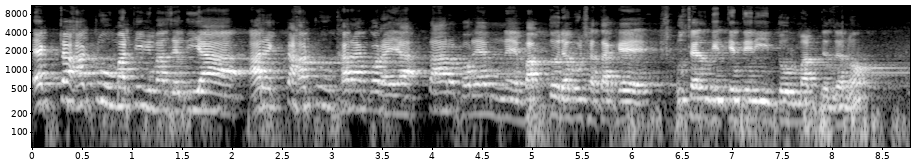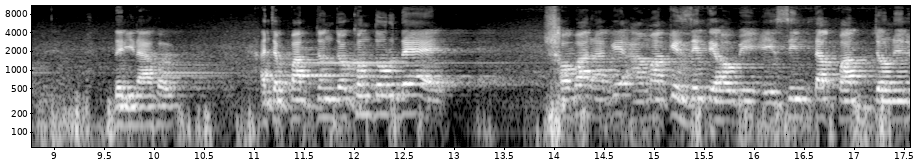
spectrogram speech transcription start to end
একটা হাঁটু মাটির মাঝে দিয়া আর একটা হাঁটু খাড়া করাইয়া তারপরে এমনি বাপ দৌড়া বসে থাকে। সুসেল দিতে দেরি দৌড় মারতে যেন দেরি না হয়। আচ্ছা পাঁচজন যখন দৌড় দেয় সবার আগে আমাকে যেতে হবে। এই চিন্তা পাঁচজনের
